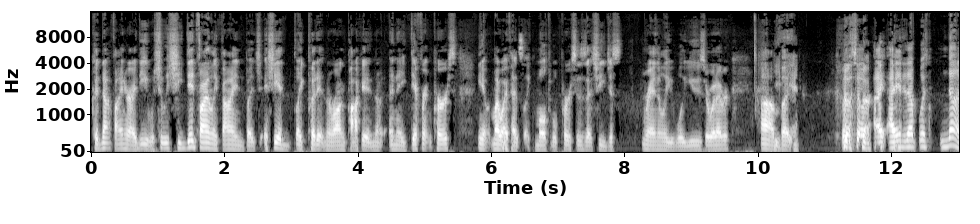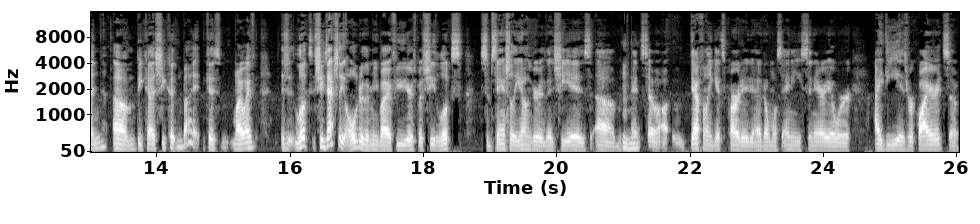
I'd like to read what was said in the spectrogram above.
could not find her ID, which she, she did finally find, but she had like put it in the wrong pocket in a, in a different purse. You know, my wife has like multiple purses that she just randomly will use or whatever. Um, but Yeah. but so I, I ended up with none um, because she couldn't buy it because my wife she looks she's actually older than me by a few years, but she looks substantially younger than she is, um, Mhm. and so uh, definitely gets carded at almost any scenario where ID is required. So.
